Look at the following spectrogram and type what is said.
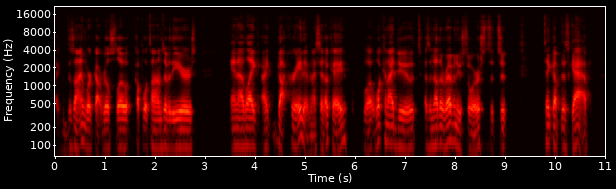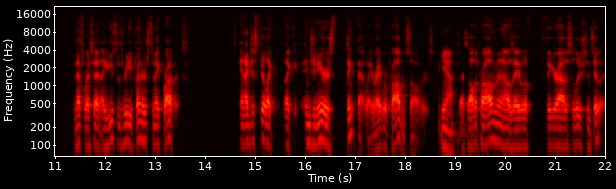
like design work got real slow a couple of times over the years, and I like I got creative and I said, okay, well, what can I do as another revenue source to, to take up this gap? And that's where I said I use the 3D printers to make products. And I just feel like like engineers think that way, right? We're problem solvers. Yeah. So I saw the problem and I was able to figure out a solution to it.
